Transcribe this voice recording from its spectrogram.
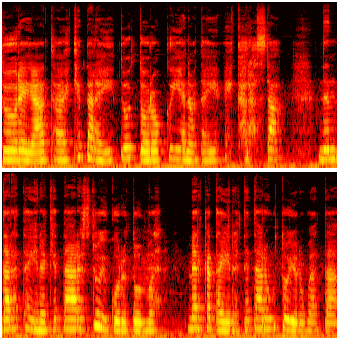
Tuoreata ketarai tuottoroku hienotai ekarasta. Nendarataina ketaras tuikurtuima merkataina tetaru tuiruvata.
